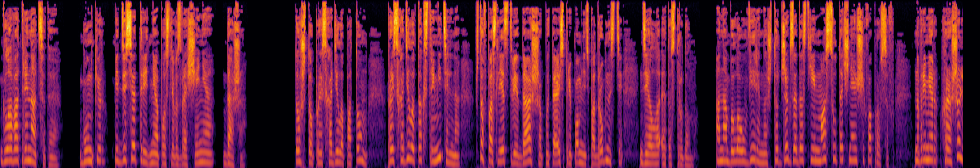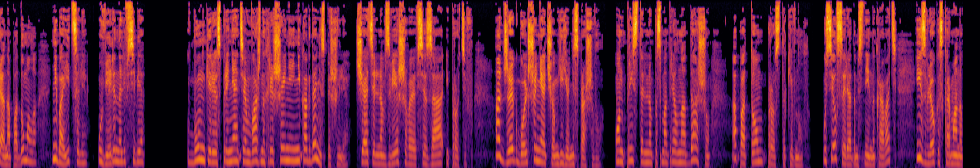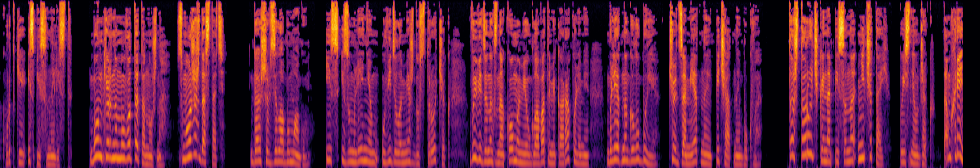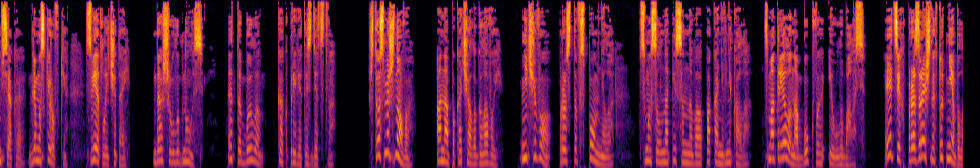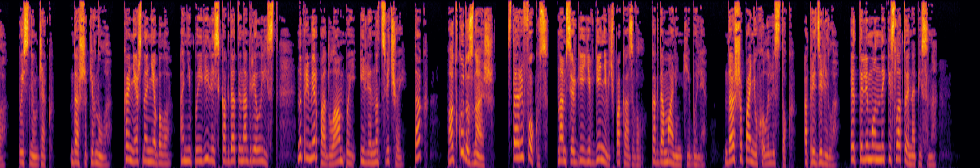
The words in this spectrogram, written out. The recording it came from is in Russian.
Глава 13. Бункер. 53 дня после возвращения. Даша. То, что происходило потом, происходило так стремительно, что впоследствии Даша, пытаясь припомнить подробности, делала это с трудом. Она была уверена, что Джек задаст ей массу уточняющих вопросов. Например, хорошо ли она подумала, не боится ли, уверена ли в себе. В бункере с принятием важных решений никогда не спешили, тщательно взвешивая все «за» и «против» а Джек больше ни о чем ее не спрашивал. Он пристально посмотрел на Дашу, а потом просто кивнул. Уселся рядом с ней на кровать и извлек из кармана куртки исписанный лист. «Бункерному вот это нужно. Сможешь достать?» Даша взяла бумагу и с изумлением увидела между строчек, выведенных знакомыми угловатыми каракулями, бледно-голубые, чуть заметные печатные буквы. «То, что ручкой написано, не читай», — пояснил Джек. Там хрень всякая, для маскировки. Светлый читай». Даша улыбнулась. Это было как привет из детства. «Что смешного?» Она покачала головой. «Ничего, просто вспомнила. Смысл написанного пока не вникала. Смотрела на буквы и улыбалась. «Этих прозрачных тут не было», — пояснил Джек. Даша кивнула. «Конечно, не было. Они появились, когда ты нагрел лист. Например, под лампой или над свечой. Так?» «Откуда знаешь?» Старый фокус. Нам Сергей Евгеньевич показывал, когда маленькие были. Даша понюхала листок. Определила. Это лимонной кислотой написано.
